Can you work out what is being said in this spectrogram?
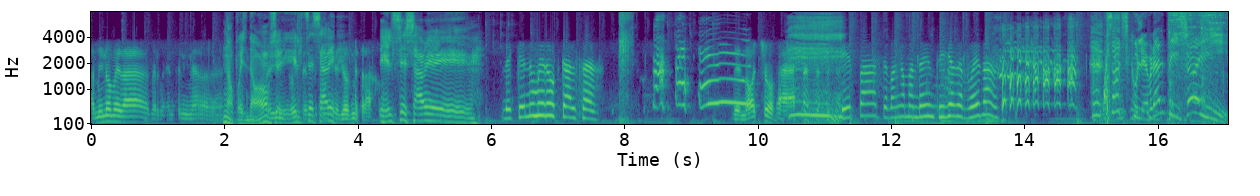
a mí no me da vergüenza ni nada. No, pues no, se- él se sabe. Dios me trajo. Él se sabe. ¿De qué número calza? Del 8. Epa, te van a mandar en silla de ruedas. ¡Sas, culebra al piso y...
